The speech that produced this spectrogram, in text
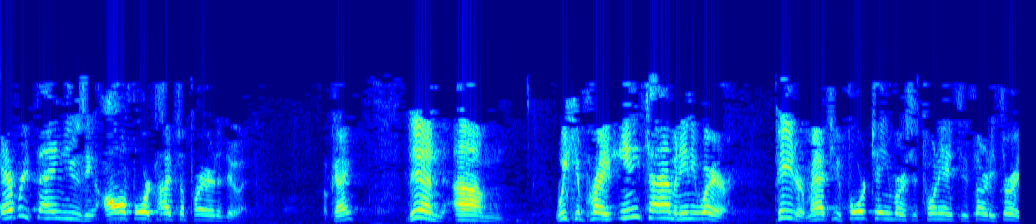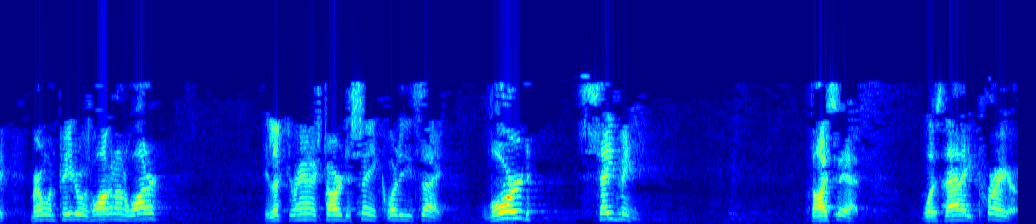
everything using all four types of prayer to do it. Okay? Then, um, we can pray anytime and anywhere. Peter, Matthew 14, verses 28 through 33. Remember when Peter was walking on the water? He looked around and started to sink. What did he say? Lord, save me. So I said, was that a prayer?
